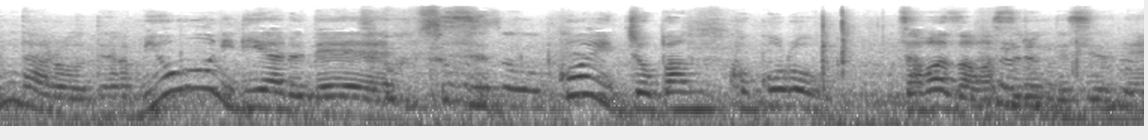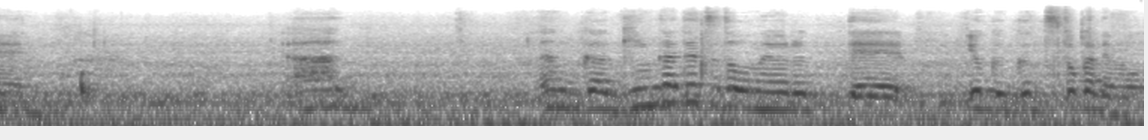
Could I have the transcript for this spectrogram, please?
んだろうってなんか妙にリアルですっごい序盤心ざわざわするんですよね。あなんか銀河鉄道の夜ってよくグッズとかでも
